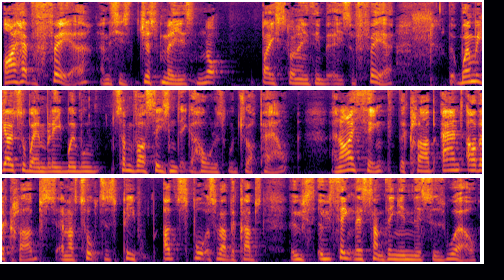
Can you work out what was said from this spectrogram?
I have a fear, and this is just me, it's not based on anything, but it's a fear that when we go to Wembley, we will some of our season ticket holders will drop out. And I think the club and other clubs, and I've talked to people, other supporters of other clubs who, who think there's something in this as well.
